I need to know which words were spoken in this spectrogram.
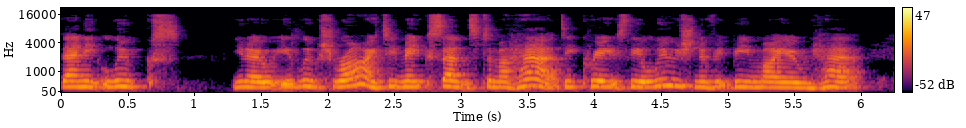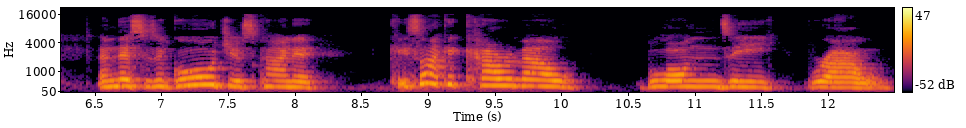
then it looks you know, it looks right. It makes sense to my head. It creates the illusion of it being my own hair. And this is a gorgeous kind of, it's like a caramel blondie brown.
